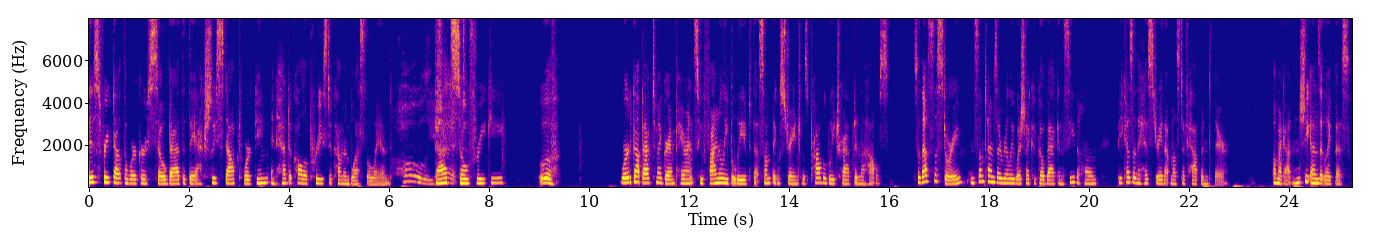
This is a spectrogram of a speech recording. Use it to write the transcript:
This freaked out the workers so bad that they actually stopped working and had to call a priest to come and bless the land. holy shit. That's shit. so freaky. Ugh. Word got back to my grandparents, who finally believed that something strange was probably trapped in the house. So that's the story, and sometimes I really wish I could go back and see the home because of the history that must have happened there. Oh my god, and she ends it like this.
